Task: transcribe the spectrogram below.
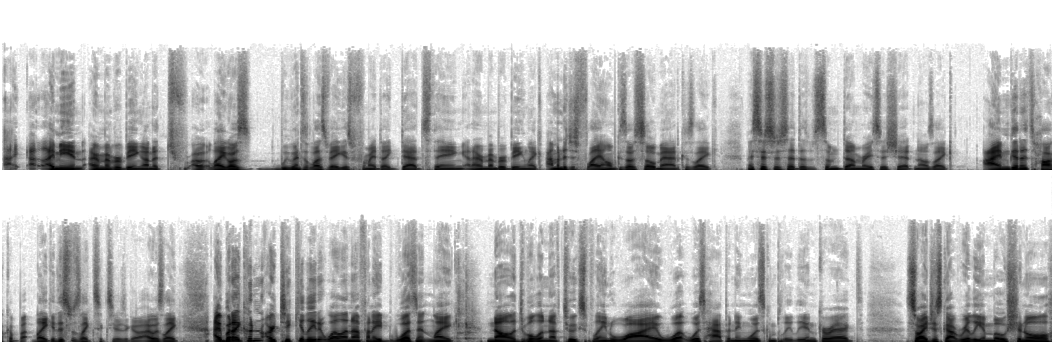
I, I mean, I remember being on a tr- uh, like I was. We went to Las Vegas for my like dad's thing, and I remember being like, "I'm gonna just fly home" because I was so mad because like my sister said some dumb racist shit, and I was like, "I'm gonna talk about like this was like six years ago." I was like, I but I couldn't articulate it well enough, and I wasn't like knowledgeable enough to explain why what was happening was completely incorrect. So I just got really emotional,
